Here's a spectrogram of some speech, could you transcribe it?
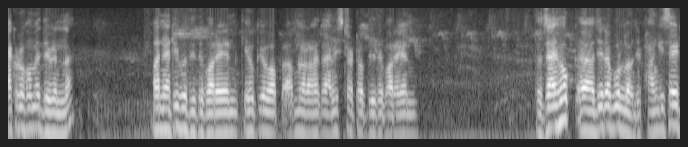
এক রকমের দেবেন না। বা ন্যাটিভও দিতে পারেন, কেউ কেউ আপনারা হয়তো অ্যানিস্টাটপ দিতে পারেন। তো যাই হোক যেটা বললাম যে ফাঙ্গিসাইড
